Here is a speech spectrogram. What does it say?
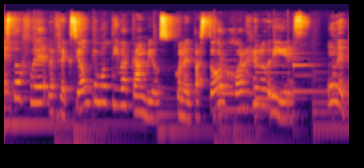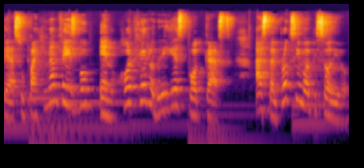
Esto fue Reflexión que motiva cambios con el pastor Jorge Rodríguez. Únete a su página en Facebook en Jorge Rodríguez Podcast. Hasta el próximo episodio.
